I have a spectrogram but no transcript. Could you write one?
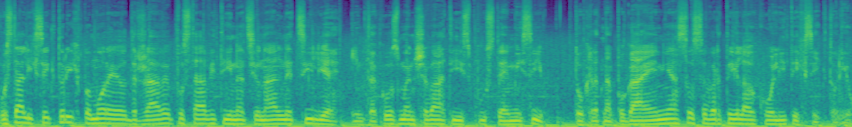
V ostalih sektorjih pa morajo države postaviti nacionalne cilje in tako zmanjševati izpuste emisij. Tokratna pogajanja so se vrtela okoli teh sektorjev.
